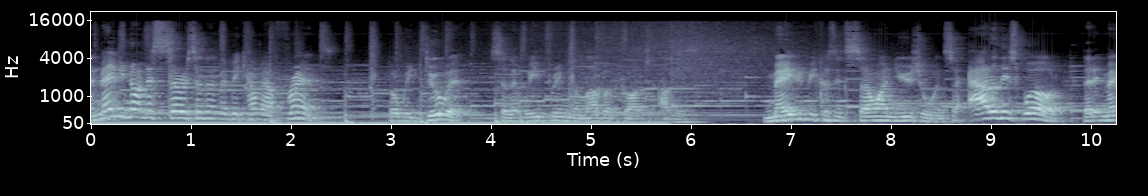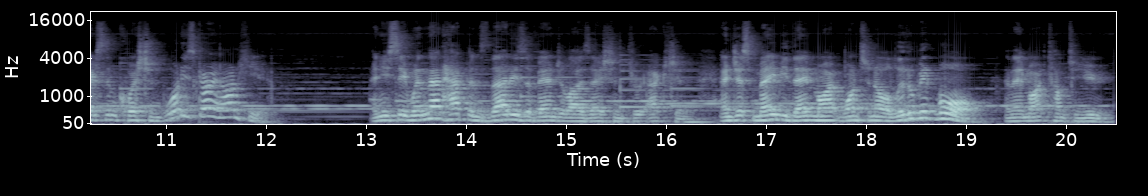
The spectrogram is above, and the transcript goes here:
and maybe not necessarily so that they become our friends, but we do it so that we bring the love of God to others. Maybe because it's so unusual and so out of this world that it makes them question what is going on here? And you see, when that happens, that is evangelization through action. And just maybe they might want to know a little bit more and they might come to you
